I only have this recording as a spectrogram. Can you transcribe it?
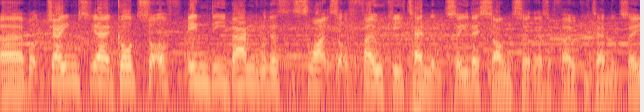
Uh, but James, yeah, good sort of indie band with a slight sort of folky tendency. This song certainly has a folky tendency.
